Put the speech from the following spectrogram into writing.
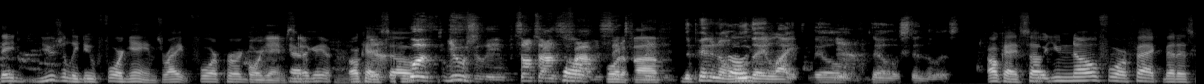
they usually do four games, right? Four per Four games. yeah. Okay, Yeah. so well, usually sometimes So- five and Four to five. depending. Depending on So- who they like, they'll Yeah. they'll extend the list. okay, so you know for a fact that it's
